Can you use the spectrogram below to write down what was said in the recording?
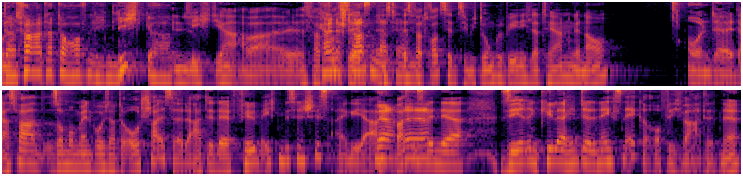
Dein Fahrrad hat doch hoffentlich ein Licht gehabt. Ein Licht, ja, aber äh, es war Keine trotzdem, es, Straßenlaternen. es war trotzdem ziemlich dunkel, wenig Laternen, genau. Und äh, das war so ein Moment, wo ich dachte, oh Scheiße, da hatte der Film echt ein bisschen Schiss eingejagt. Ja, Was ja, ist, wenn der Serienkiller hinter der nächsten Ecke auf dich wartet? Ne?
